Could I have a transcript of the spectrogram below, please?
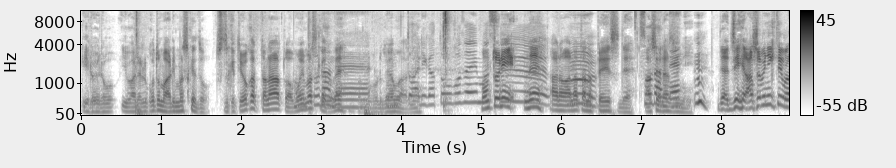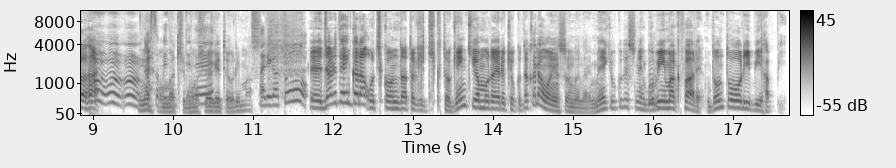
いろいろ言われることもありますけど続けてよかったなとは思いますけどね。ゴールデンアワ本当ありがとうございます。本当にねあのあなたのペースで焦らずに、うん。でぜひ遊びに来てください、うんうんうん。ねお待ち申し上げております。ありがとう。えー、ジャレテンから落ち込んだ時聞くと元気がもらえる曲だから応援ソングになる名曲ですね、ボビー・マクファーレン「Don't Worry Be Happy」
